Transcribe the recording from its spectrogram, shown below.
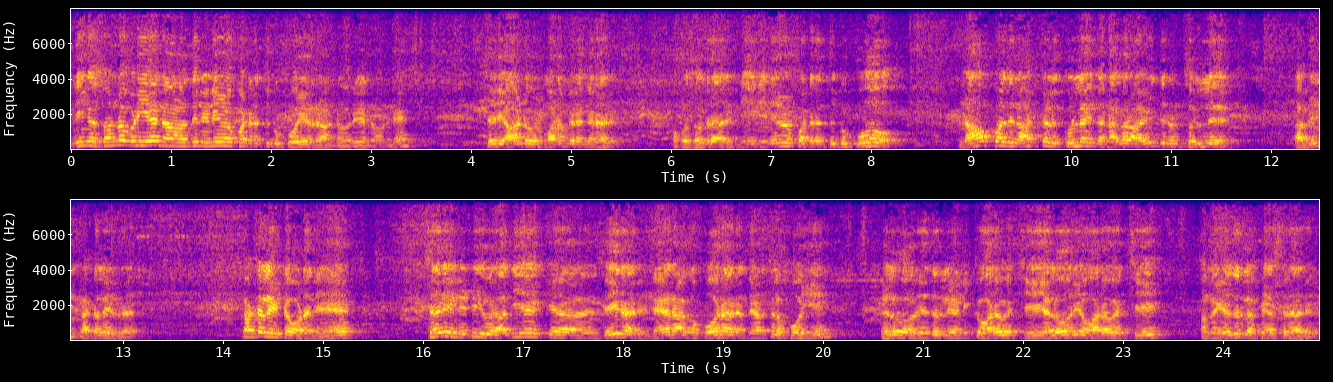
நீங்க சொன்னபடியே நான் வந்து நினைவு பண்ணுறதுக்கு போயிடுறேன் ஆண்டவரே ஒன்று சரி ஆண்டவர் மனம் இறங்குறாரு. அப்ப சொல்றாரு நீ நினைவு பண்ணுறதுக்கு போ. நாற்பது நாட்களுக்குள்ள இந்த நகரம் அழிஞ்சிடும் சொல்லு அப்படின்னு கட்டளையிடுறாரு. கட்டளையிட்ட உடனே சரி நெட்டி இவர் அதையே கே- நேராக அங்கே அங்க போறாரு அந்த இடத்துல போய் எல்லோரும் எதிரில் அன்னைக்கு வர வச்சு எல்லோரையும் வர வச்சு அங்கே எதிரில் பேசுறாரு.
